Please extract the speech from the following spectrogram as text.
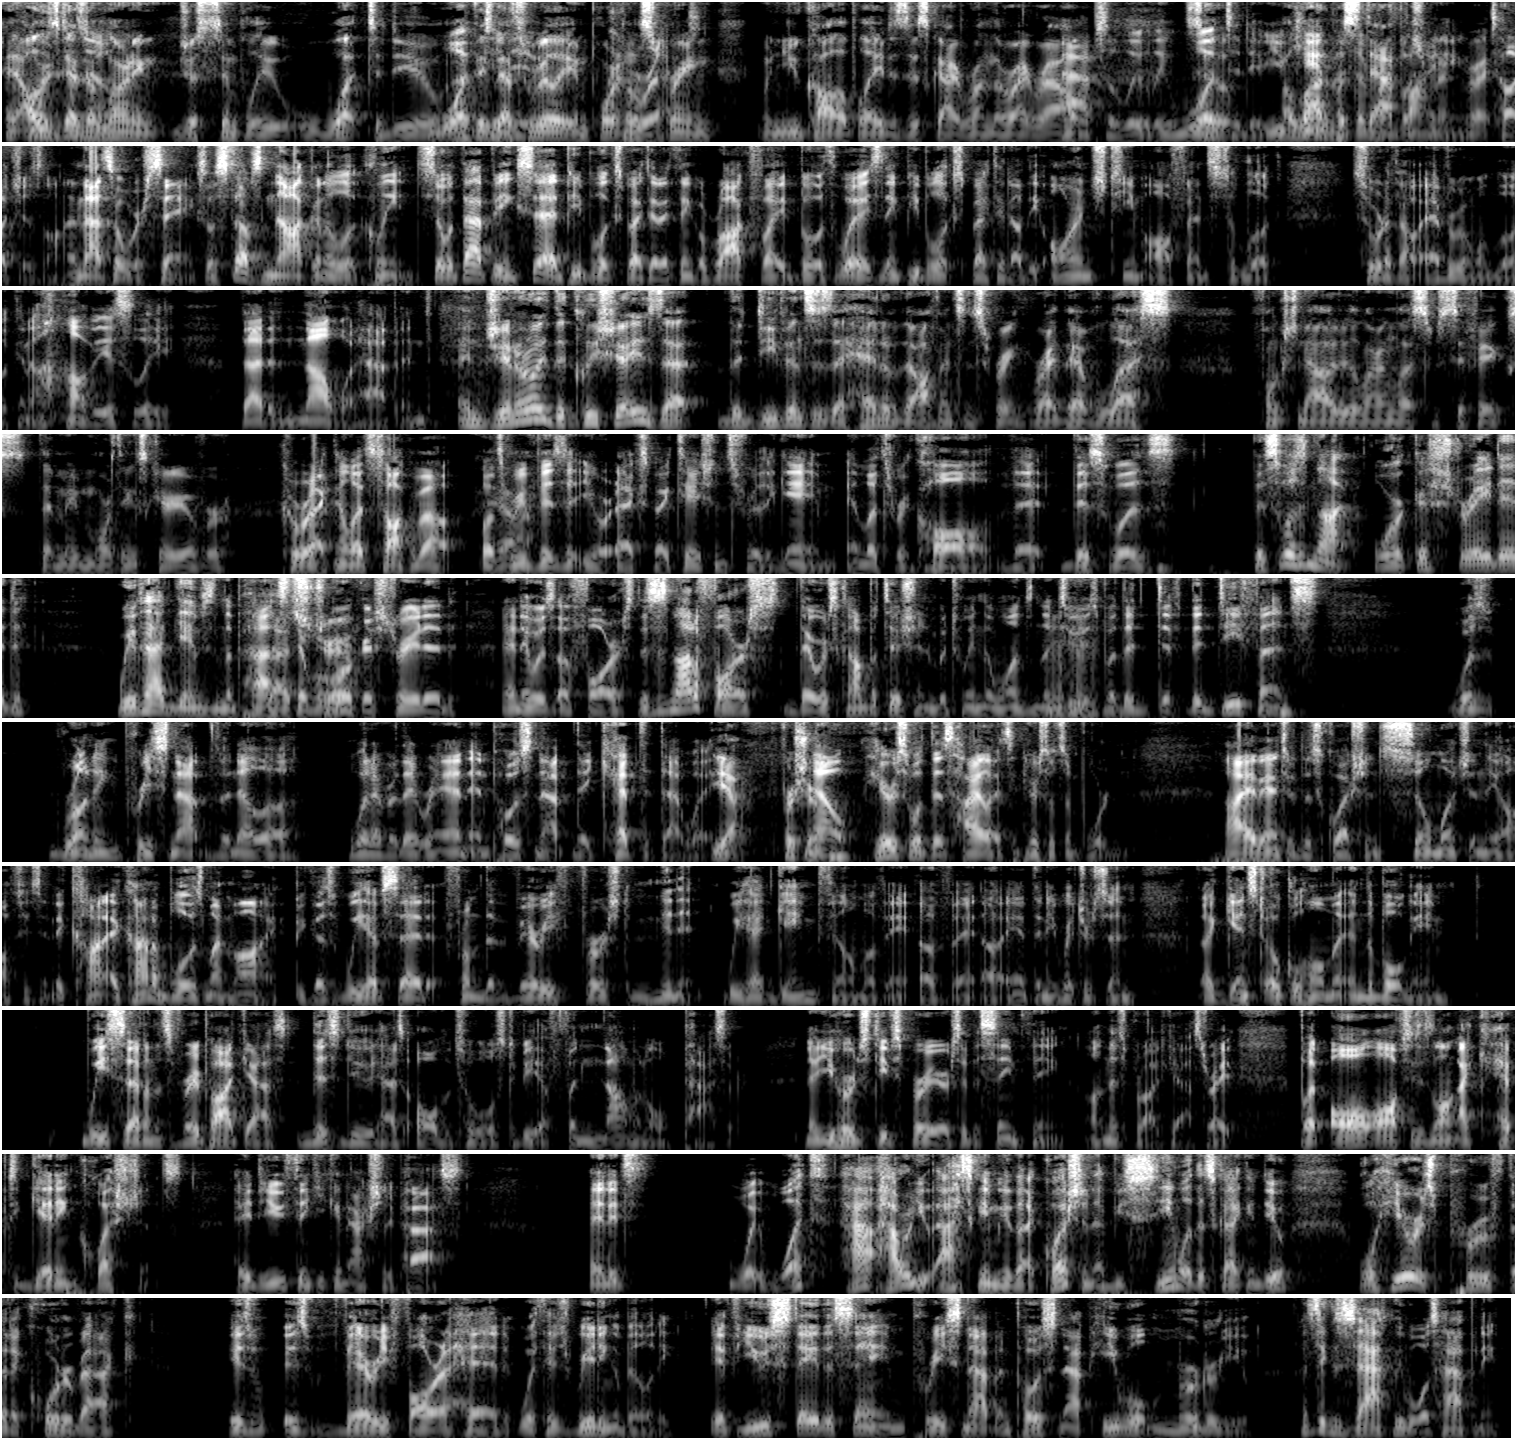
And all these guys are learning just simply what to do. What I think that's do. really important Correct. in spring. When you call a play, does this guy run the right route? Absolutely, what So, to do. You can't put the refining right. touches on, and that's what we're saying. So stuff's not going to look clean. So with that being said, people expected, I think, a rock fight both ways. I think people expected how the orange team offense to look, sort of how everyone would look, and obviously that is not what happened. And generally, the cliche is that the defense is ahead of the offense in spring, right? They have less functionality to learn, less specifics, that maybe more things carry over. Correct. Now let's talk about let's Yeah. revisit your expectations for the game and let's recall that this was this was not orchestrated. We've had games in the past That's that true. were orchestrated and it was a farce. This is not a farce. There was competition between the ones and the Mm-hmm. twos, but the the defense was running pre-snap vanilla whatever they ran and post-snap they kept it that way. Yeah, for sure. Now, here's what this highlights, and here's what's important. I have answered this question so much in the offseason. It kind, it kind of blows my mind because we have said from the very first minute we had game film of, of uh, Anthony Richardson against Oklahoma in the bowl game. We said on this very podcast, this dude has all the tools to be a phenomenal passer. Now, you heard Steve Spurrier say the same thing on this broadcast, right? But all offseason long, I kept getting questions. Hey, do you think he can actually pass? And it's wait, what? How how are you asking me that question? Have you seen what this guy can do? Well, here is proof that a quarterback is is very far ahead with his reading ability. If you stay the same pre-snap and post-snap, he will murder you. That's exactly what was happening.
